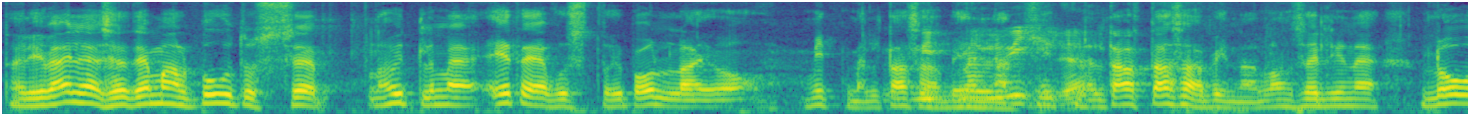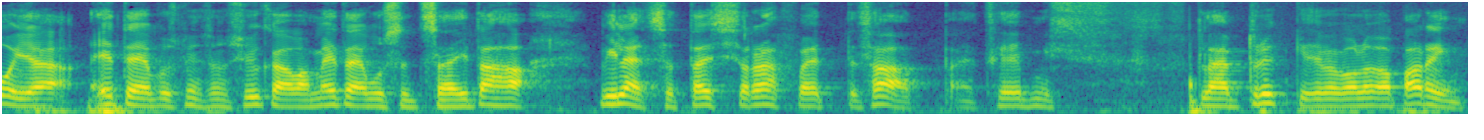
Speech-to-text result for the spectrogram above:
Ta oli väljas ja temal puudus see, no ütleme, edevust võib olla ju mitmel tasapinnal, mitmel ta tasapinnal on selline looja edevus, mis on sügavam edevus, et sa ei taha viletsat asja rahva ette saata, et see, mis läheb trükki, see peab olema parim.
